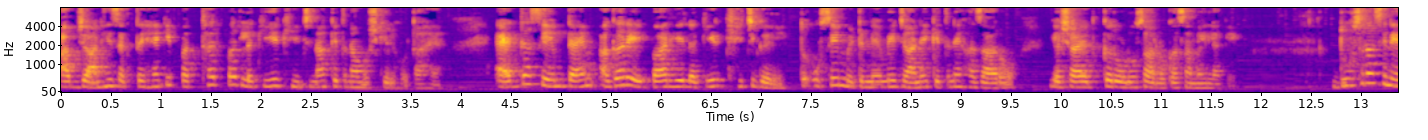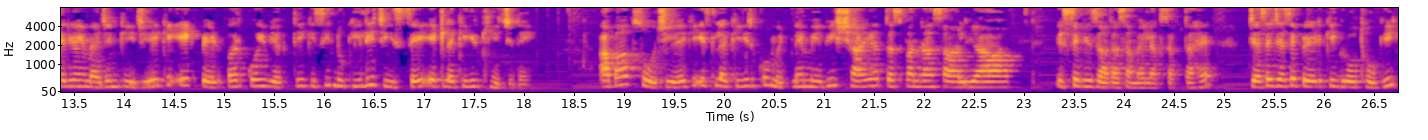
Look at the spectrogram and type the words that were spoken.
आप जान ही सकते हैं कि पत्थर पर लकीर खींचना कितना मुश्किल होता है एट द सेम टाइम अगर एक बार ये लकीर खिंच गई तो उसे मिटने में जाने कितने हज़ारों या शायद करोड़ों सालों का समय लगे। दूसरा सिनेरियो इमेजिन कीजिए कि एक पेड़ पर कोई व्यक्ति किसी नुकीली चीज़ से एक लकीर खींच दे। अब आप सोचिए कि इस लकीर को मिटने में भी शायद 10-15 साल या इससे भी ज़्यादा समय लग सकता है। जैसे जैसे पेड़ की ग्रोथ होगी,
